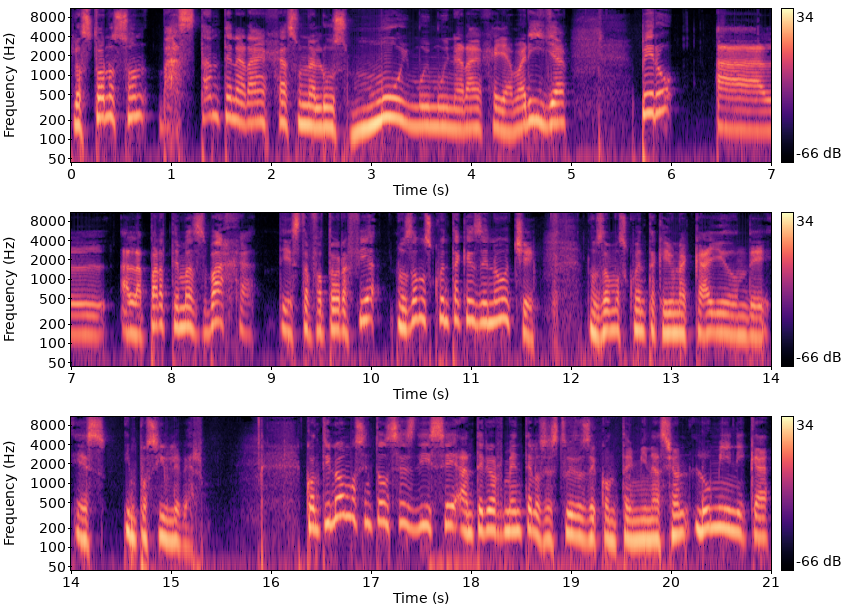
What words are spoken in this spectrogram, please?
Los tonos son bastante naranjas, una luz muy, muy, muy naranja y amarilla, pero al, a la parte más baja de esta fotografía nos damos cuenta que es de noche, nos damos cuenta que hay una calle donde es imposible ver. Continuamos entonces, dice anteriormente, los estudios de contaminación lumínica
